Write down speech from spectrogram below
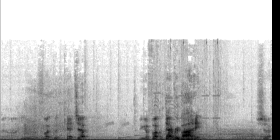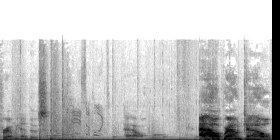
Uh, you fuck with ketchup? You gonna fuck with everybody? Shit, I forgot we had those. Ow. Ow, brown cow!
